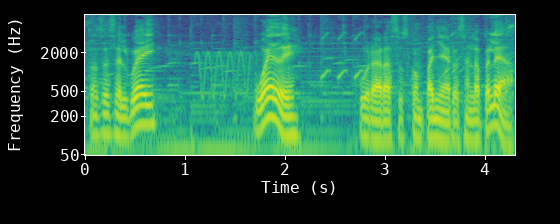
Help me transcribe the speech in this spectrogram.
Entonces el güey puede curar a sus compañeros en la pelea.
